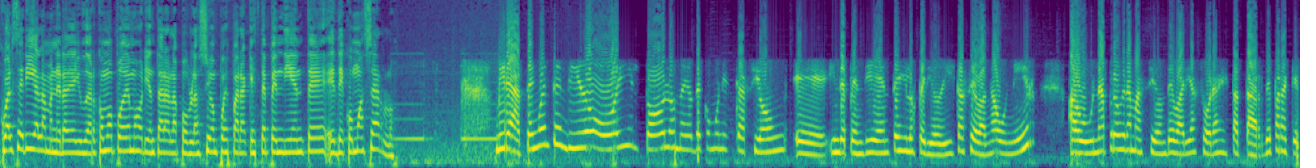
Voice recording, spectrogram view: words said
¿Cuál sería la manera de ayudar? ¿Cómo podemos orientar a la población pues para que esté pendiente eh, de cómo hacerlo? Mira, tengo entendido hoy todos los medios de comunicación eh, independientes y los periodistas se van a unir a una programación de varias horas esta tarde para que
